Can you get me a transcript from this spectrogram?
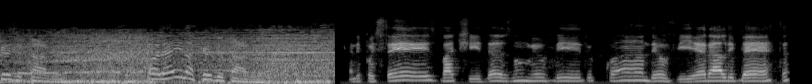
Inacreditável. Olha, é inacreditável. Depois três batidas no meu vidro. Quando eu vi era liberta.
